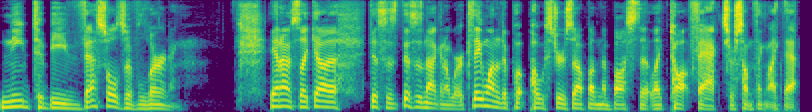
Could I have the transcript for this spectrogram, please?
need to be vessels of learning. And I was like, uh, this is this is not going to work. They wanted to put posters up on the bus that like taught facts or something like that.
